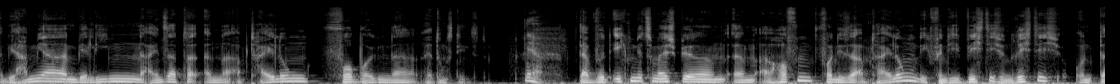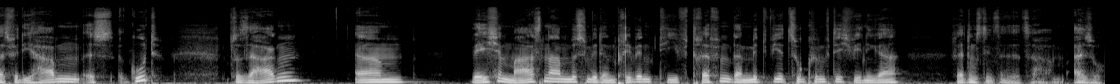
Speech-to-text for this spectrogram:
wir haben ja in Berlin eine, eine Abteilung vorbeugender Rettungsdienst. Ja. Da würde ich mir zum Beispiel ähm, erhoffen von dieser Abteilung, ich finde die wichtig und richtig und dass wir die haben, ist gut zu sagen, ähm, welche Maßnahmen müssen wir denn präventiv treffen, damit wir zukünftig weniger Rettungsdiensteinsätze haben. Also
